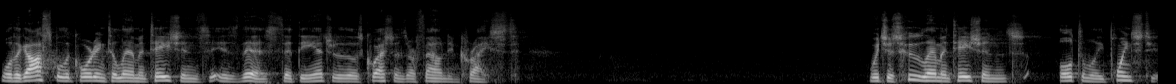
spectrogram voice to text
Well, the gospel according to Lamentations is this that the answer to those questions are found in Christ, which is who Lamentations ultimately points to.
